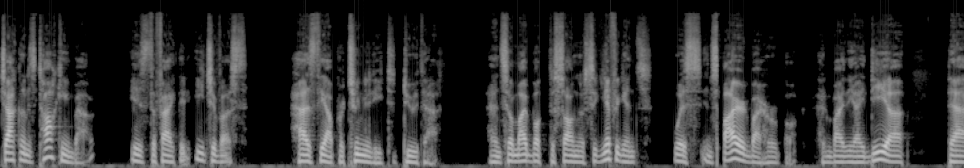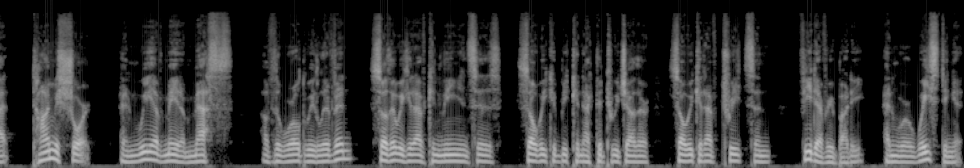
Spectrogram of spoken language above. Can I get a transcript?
Jacqueline is talking about is the fact that each of us has the opportunity to do that. And so my book, The Song of Significance, was inspired by her book and by the idea that time is short and we have made a mess of the world we live in so that we could have conveniences, so we could be connected to each other, so we could have treats and feed everybody. And we're wasting it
